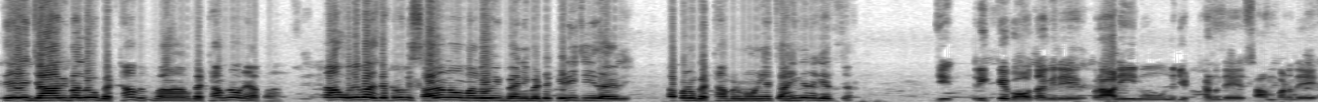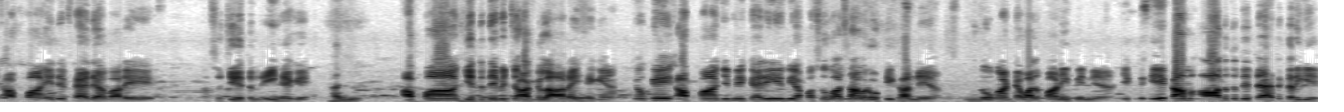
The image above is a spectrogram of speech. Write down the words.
ਤੇ ਜਾਂ ਵੀ ਮੰਨ ਲਓ ਗੱਠਾਂ ਅਹ ਗੱਠਾਂ ਬਣਾਉਣੇ ਆਪਾਂ ਤਾਂ ਉਹਦੇ ਵਾਸਤੇ ਆਪਾਂ ਨੂੰ ਵੀ ਸਾਰਿਆਂ ਨੂੰ ਮੰਨ ਲਓ ਵੀ ਬੈਨੀਫਿਟ ਕਿਹੜੀ ਚੀਜ਼ ਆ ਇਹਦੀ? ਆਪਾਂ ਨੂੰ ਗੱਠਾਂ ਬਣਵਾਉਣੀਆਂ ਚਾਹੀਦੀਆਂ ਨੇ ਖੇਤ 'ਚ। ਜੀ ਤਰੀਕੇ ਬਹੁਤ ਆ ਵੀਰੇ ਪਰਾਲੀ ਨੂੰ ਨਜਿੱਠਣ ਦੇ ਸਾਂਭਣ ਦੇ ਆਪਾਂ ਇਹਦੇ ਫਾਇਦਿਆਂ ਬਾਰੇ ਸੁਚੇਤ ਨਹੀਂ ਹੈਗੇ। ਹਾਂਜੀ। ਆਪਾਂ ਜਿੱਦ ਦੇ ਵਿੱਚ ਅੱਗ ਲਾ ਰਹੇ ਹੈਗੇ ਆ ਕਿਉਂਕਿ ਆਪਾਂ ਜਿਵੇਂ ਕਹਿ ਰਹੀਏ ਵੀ ਆਪਾਂ ਸਵੇਰ ਸ਼ਾਮ ਰੋਟੀ ਖਾਂਦੇ ਆ 2 ਘੰਟੇ ਬਾਅਦ ਪਾਣੀ ਪੀਂਦੇ ਆ ਇੱਕ ਇਹ ਕੰਮ ਆਦਤ ਦੇ ਤਹਿਤ ਕਰੀਏ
